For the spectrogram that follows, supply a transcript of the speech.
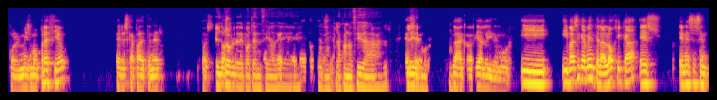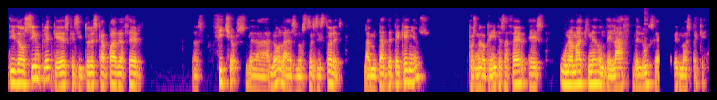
por el mismo precio, eres capaz de tener pues, el doble de potencia de, de potencia. la conocida ley de Moore. La conocida ley de Moore. Y, y básicamente la lógica es en ese sentido simple, que es que si tú eres capaz de hacer las features, de la, ¿no? Las, los transistores, la mitad de pequeños, pues no, lo que necesitas hacer es una máquina donde el haz de luz sea más pequeño.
